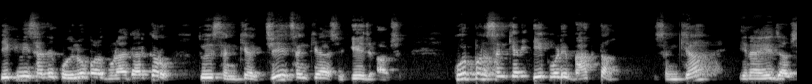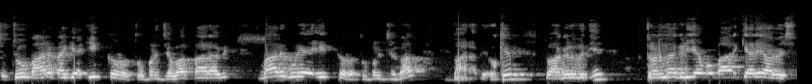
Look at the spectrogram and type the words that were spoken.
એકની સાથે કોઈનો પણ ગુણાકાર કરો તો એ સંખ્યા જે સંખ્યા છે એ જ આવશે. કોઈ પણ સંખ્યાને એક વડે ભાગતા સંખ્યા એના એ જ આવશે. જો બાર ભાગ્યા એક કરો તો પણ જવાબ બાર આવે. બાર ગુણ્યા એક કરો તો પણ જવાબ બાર આવે. ઓકે? તો આગળ વધીએ. ત્રણના ઘડિયામાં બાર ક્યારે આવે છે?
